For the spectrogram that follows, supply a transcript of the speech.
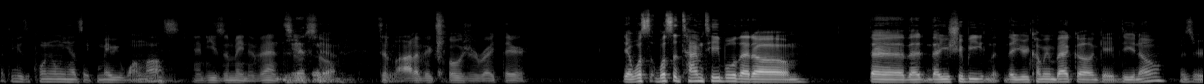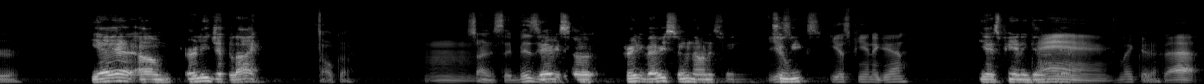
I think his opponent only has like maybe one loss. and he's the main event too, Yeah, so yeah. it's a lot of exposure right there. Yeah, what's what's the timetable that um that that, that you should be that you're coming back, uh, Gabe? Do you know? Is there Yeah, yeah. Um, early July. okay? Mm. Starting to say busy. Very so pretty very soon, honestly. Yes. Two weeks. ESPN again. ESPN again. Dang, look Yeah. at that.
